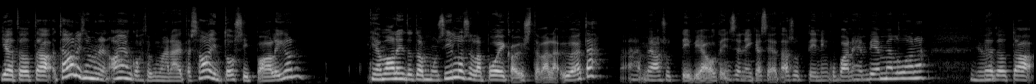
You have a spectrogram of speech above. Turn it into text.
Ja tota, tää oli semmoinen ajankohta, kun mä näitä sain tosi paljon. Ja mä olin tota mun silloisella poikaystävällä yötä. Me asuttiin vielä, oltiin sen ikäisiä, että asuttiin niin kuin vanhempiemme luona. Joo. Ja tota,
